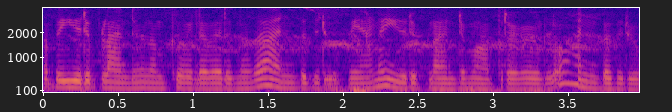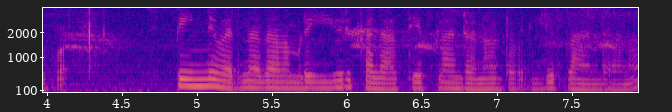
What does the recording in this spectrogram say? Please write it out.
അപ്പോൾ ഈ ഒരു പ്ലാന്റിന് നമുക്ക് വില വരുന്നത് അൻപത് രൂപയാണ്. ഈ ഒരു പ്ലാന്റ് മാത്രമേ ഉള്ളൂ അൻപത് രൂപ. പിന്നെ വരുന്നത് നമ്മുടെ ഈ ഒരു കലാത്തിയ പ്ലാന്റാണ് കേട്ടോ. വലിയ പ്ലാന്റ് ആണ്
